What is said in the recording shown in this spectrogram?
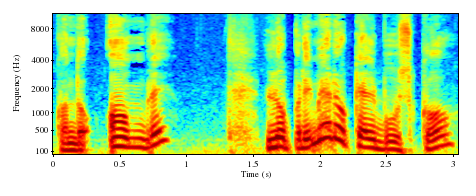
cuando hombre, lo primero que él buscó,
